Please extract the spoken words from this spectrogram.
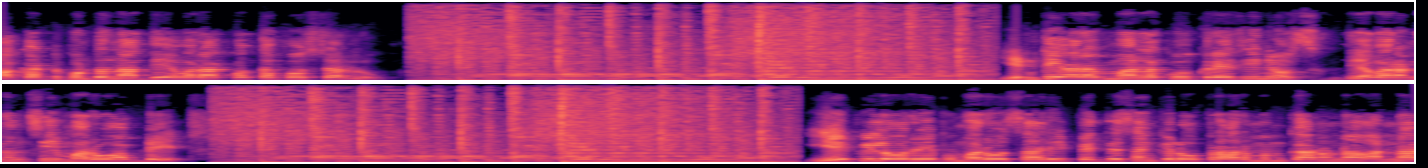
ఆకట్టుకుంటున్న దేవరా కొత్త పోస్టర్లు. ఎన్టీఆర్ అభిమానులకు క్రేజీ న్యూస్ దేవరా నుంచి మరో అప్డేట్. ఏపీలో రేపు మరోసారి పెద్ద సంఖ్యలో ప్రారంభం కానున్న అన్నా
